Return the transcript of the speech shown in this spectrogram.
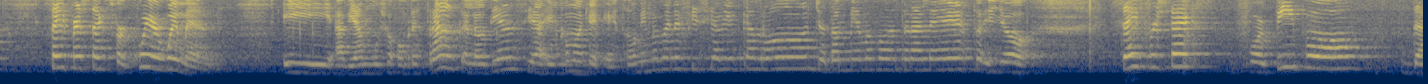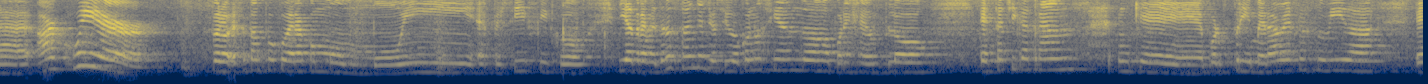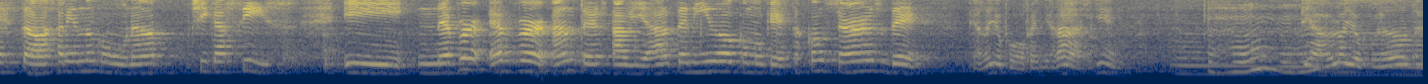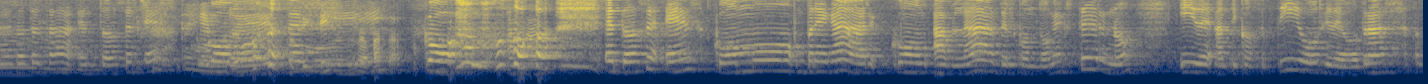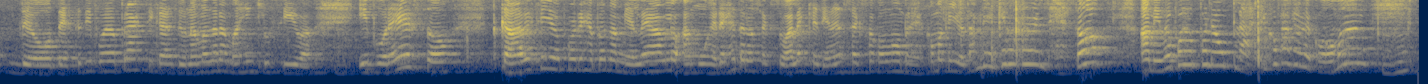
Safer Sex for Queer Women. Y había muchos hombres trans en la audiencia y es como que esto a mí me beneficia bien cabrón, yo también me puedo enterar de esto. Y yo, Safer Sex for people that are queer. Pero eso tampoco era como muy específico. Y a través de los años yo sigo conociendo, por ejemplo, esta chica trans que por primera vez en su vida estaba saliendo con una chica cis y never ever antes había tenido como que estos concerns de, yo puedo preñar a alguien. Diablo, yo puedo, ta, ta, ta, ta. Entonces es como... Sí, sí, lo ha pasado. ¿Cómo? Entonces es cómo bregar con hablar del condón externo y de anticonceptivos y de otras, de, de este tipo de prácticas de una manera más inclusiva. Y por eso, cada vez que yo, por ejemplo, también le hablo a mujeres heterosexuales que tienen sexo con hombres, es como que yo también quiero saber de eso. A mí me pueden poner un plástico para que me coman.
